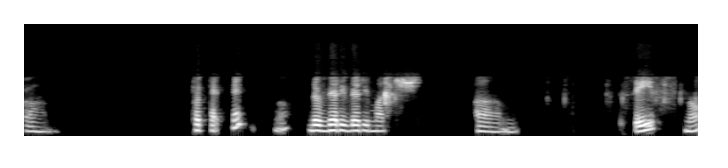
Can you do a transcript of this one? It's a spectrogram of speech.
um, protected. No? They're very, very much um, safe. No?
